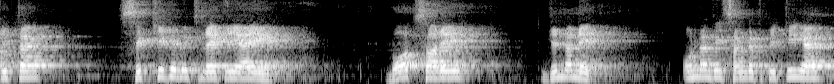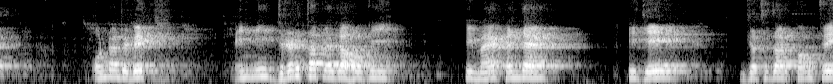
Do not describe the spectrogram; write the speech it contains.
ਕੀਤਾ, ਸਿੱਖੀ ਦੇ ਵਿੱਚ ਲੈ ਕੇ ਆਏ ਆ। ਬਹੁਤ ਸਾਰੇ ਜਿਨ੍ਹਾਂ ਨੇ ਉਹਨਾਂ ਦੀ ਸੰਗਤ ਕੀਤੀ ਹੈ, ਉਹਨਾਂ ਦੇ ਵਿੱਚ ਇੰਨੀ ਦ੍ਰਿੜਤਾ ਪੈਦਾ ਹੋ ਗਈ ਕਿ ਮੈਂ ਕਹਿੰਦਾ ਕਿ ਜੇ ਜਥੇਦਾਰ ਪਹੁੰਚੇ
